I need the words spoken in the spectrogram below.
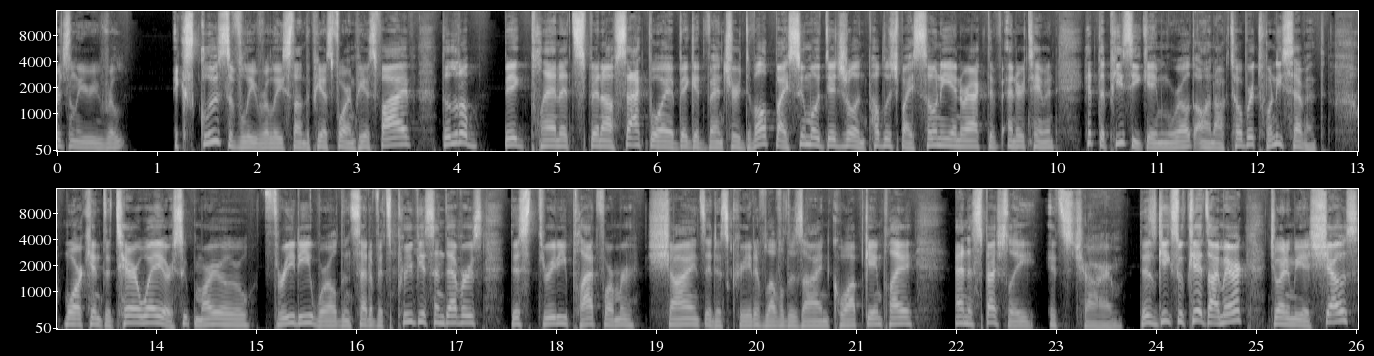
originally re- exclusively released on the PS4 and PS5, the Little Big Planet spin off Sackboy, a big adventure, developed by Sumo Digital and published by Sony Interactive Entertainment, hit the PC gaming world on October 27th. More akin to Tearaway or Super Mario 3D World instead of its previous endeavors, this 3D platformer shines in its creative level design, co op gameplay, and especially its charm. This is Geeks with Kids. I'm Eric. Joining me is Shouse,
